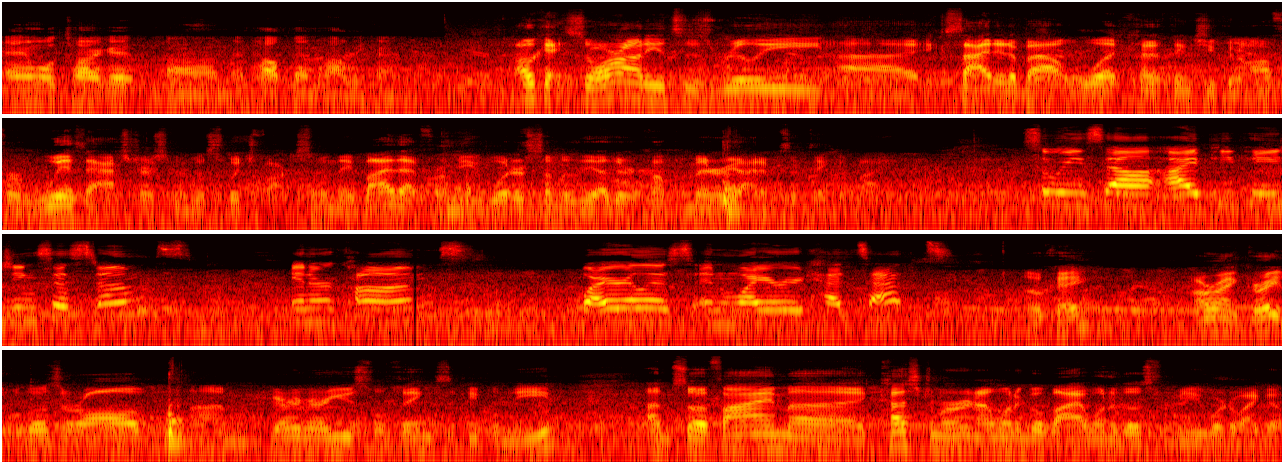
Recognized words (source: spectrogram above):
and we'll target um, and help them how we can. Okay, so our audience is really uh, excited about what kind of things you can offer with Asterisk and with Switchvox. So when they buy that from you, what are some of the other complementary items that they can buy? So we sell IP paging systems, intercoms, wireless and wired headsets. Okay. All right, great. Well, those are all um, very, very useful things that people need. Um, so if I'm a customer and I want to go buy one of those from you, where do I go?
